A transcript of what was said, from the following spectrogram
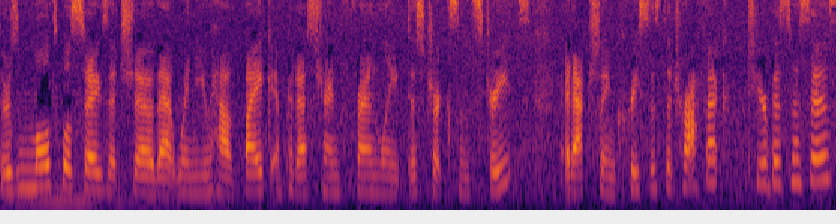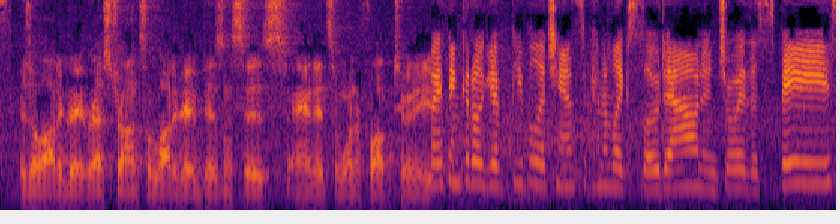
There's multiple studies that show that when you have bike and pedestrian friendly districts and streets, it actually increases the traffic to your businesses. There's a lot of great restaurants, a lot of great businesses, and it's a wonderful opportunity. I think it'll give people a chance to kind of like slow down, enjoy the space.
